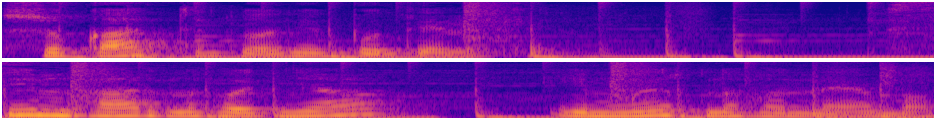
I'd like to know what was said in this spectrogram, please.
шукати нові будинки. Всім гарного дня і мирного неба!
